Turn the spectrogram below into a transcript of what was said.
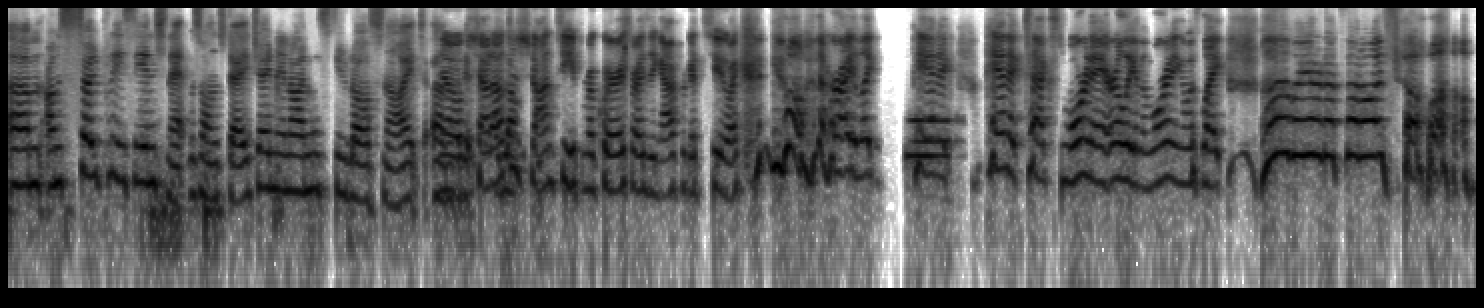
Um, I'm so pleased the internet was on today. Jamie and I missed you last night. Um, no, shout out to Shanti from Aquarius Rising Africa too. I couldn't get on with her. I like panic panic text morning early in the morning and was like, oh, my internet's not on. So, um,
